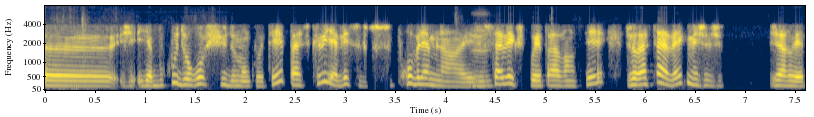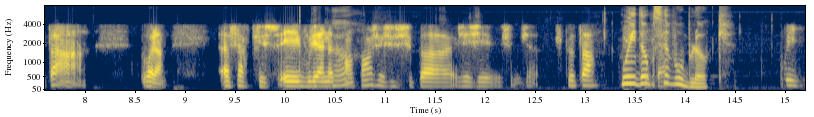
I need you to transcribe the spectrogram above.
Euh, il y a beaucoup de refus de mon côté parce qu'il y avait ce, ce problème-là et je mm. savais que je pouvais pas avancer. Je restais avec, mais je n'arrivais pas, à, voilà, à faire plus. Et il voulait un autre enfant, je, je, suis pas, je, je, je, peux pas. Oui, donc ça vous bloque. Oui.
